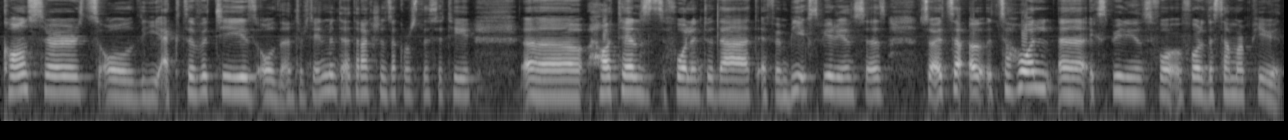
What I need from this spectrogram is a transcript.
concerts, all the activities, all the entertainment attractions across the city. Uh, hotels fall into that, F&B experiences. So it's a, uh, it's a whole uh, experience for, for the summer period.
